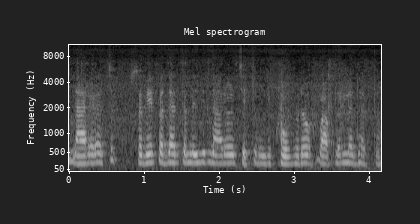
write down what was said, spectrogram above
नारळाचं सगळे पदार्थ म्हणजे नारळच येतं म्हणजे खोबरं वापरलं जातं.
